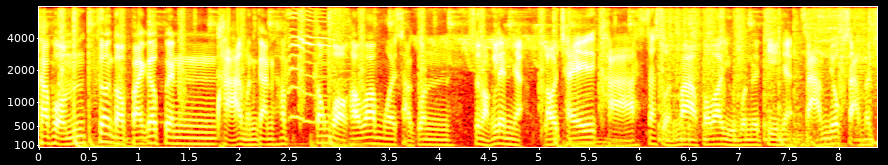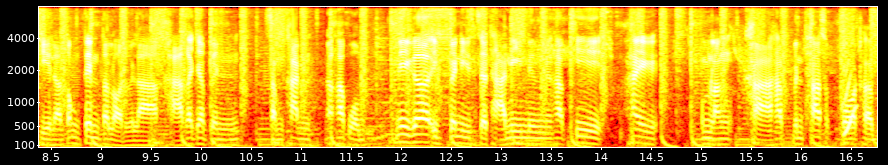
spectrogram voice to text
ครับผมเครื่องต่อไปก็เป็นขาเหมือนกันครับ ต้องบอกครับว่ามวยสากลสมัครเล่นเนี่ยเราใช้ขาซะส่วนมากเพราะว่าอยู่บนเวทีเนี่ยสามยก3นาทีเราต้องเต้นตลอดเวลาขาก็จะเป็นสำคัญนะครับผมนี่ก็อีกเป็นอีกสถานีหนึ่งนะครับที่ให้กำลังขาครับเป็นท่าสควอตครับ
